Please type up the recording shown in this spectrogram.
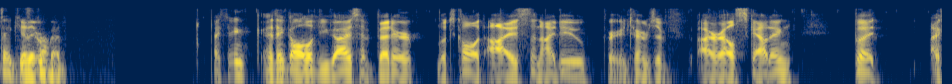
Thank you Yeah, for they were coming. bad. I think I think all of you guys have better, let's call it eyes than I do for in terms of IRL scouting. But I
